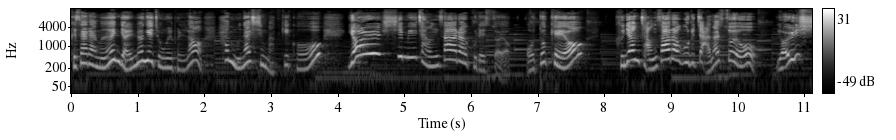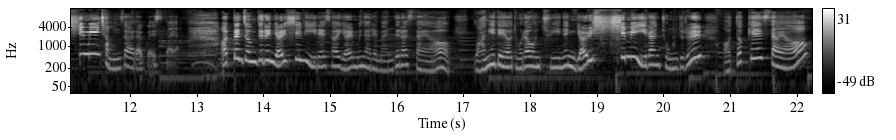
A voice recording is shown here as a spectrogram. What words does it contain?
그 사람은 10명의 종을 불러 한 문화씩 맡기고 열심히 장사하라고 그랬어요. 어떻게요? 그냥 장사하라고 그러지 않았어요. 열심히 장사하라고 했어요. 어떤 종들은 열심히 일해서 열 문화를 만들었어요. 왕이 되어 돌아온 주인은 열심히 일한 종들을 어떻게 했어요?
